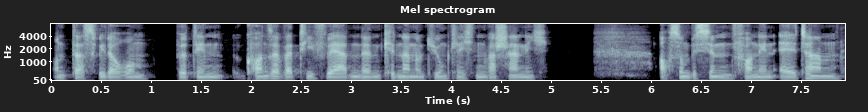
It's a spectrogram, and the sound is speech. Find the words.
und das wiederum wird den konservativ werdenden Kindern und Jugendlichen wahrscheinlich auch so ein bisschen von den Eltern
